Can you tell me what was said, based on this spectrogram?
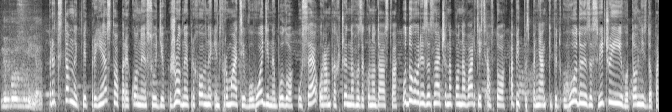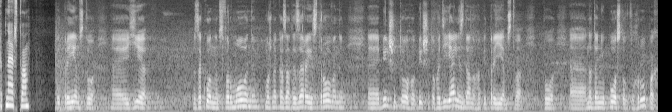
непорозуміння. Представник підприємства переконує суддів, жодної прихованої інформації в угоді не було. Усе у рамках чинного законодавства. У договорі зазначена повна вартість авто, а підпис панянки під угодою засвідчує її готовність до партнерства. Підприємство е, є законним сформованим, можна казати, зареєстрованим. Е, Більше того, більше того, діяльність даного підприємства по е, наданню послуг в групах,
